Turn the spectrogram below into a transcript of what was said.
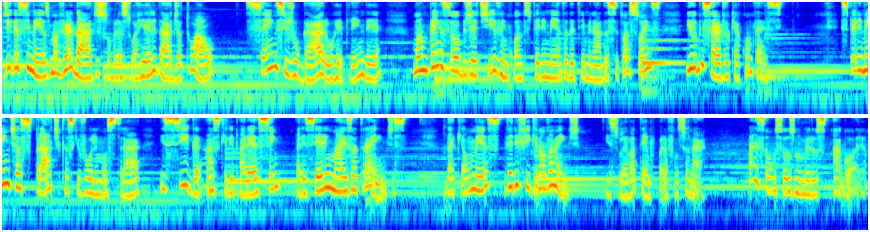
Diga a si mesmo a verdade sobre a sua realidade atual, sem se julgar ou repreender. Mantenha seu objetivo enquanto experimenta determinadas situações e observe o que acontece. Experimente as práticas que vou lhe mostrar e siga as que lhe parecem parecerem mais atraentes. Daqui a um mês, verifique novamente. Isso leva tempo para funcionar. Quais são os seus números agora?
